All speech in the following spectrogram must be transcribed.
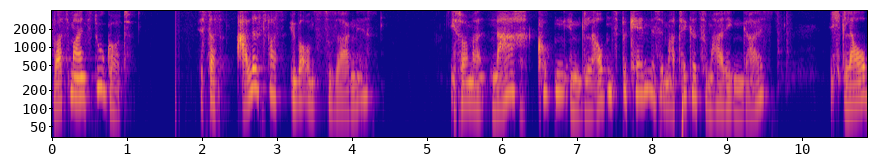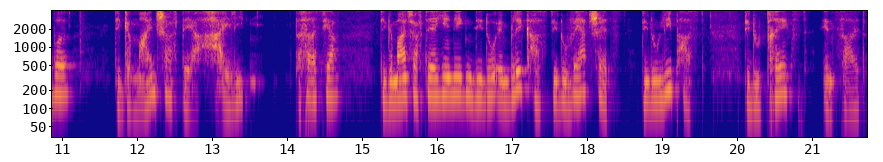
Was meinst du, Gott? Ist das alles, was über uns zu sagen ist? Ich soll mal nachgucken im Glaubensbekenntnis, im Artikel zum Heiligen Geist. Ich glaube, die Gemeinschaft der Heiligen. Das heißt ja, die Gemeinschaft derjenigen, die du im Blick hast, die du wertschätzt, die du lieb hast, die du trägst in Zeit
